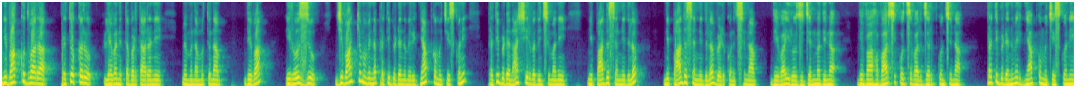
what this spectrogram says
నీ వాక్కు ద్వారా ప్రతి ఒక్కరూ లేవనెత్తబడతారని మేము నమ్ముతున్నాం. దేవా ఈరోజు జీవాక్యము విన్న ప్రతి బిడ్డను మీరు జ్ఞాపకము చేసుకొని ప్రతి బిడ్డను ఆశీర్వదించమని నీ పాద సన్నిధిలో నీ పాద సన్నిధిలో వేడుకొనిచున్నాం. దేవా ఈరోజు జన్మదిన వివాహ వార్షికోత్సవాలు జరుపుకొంచున్న ప్రతి బిడ్డను మీరు జ్ఞాపకము చేసుకొని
